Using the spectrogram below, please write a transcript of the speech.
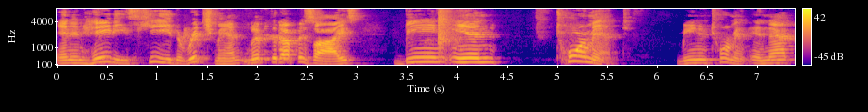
And in Hades, he, the rich man, lifted up his eyes, being in torment. Being in torment. And that,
